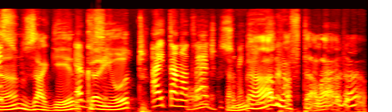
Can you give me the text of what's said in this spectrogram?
isso? anos, zagueiro, do- canhoto. Aí tá no Atlético? Tá no Sub-15? Galo, já tá lá, já.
